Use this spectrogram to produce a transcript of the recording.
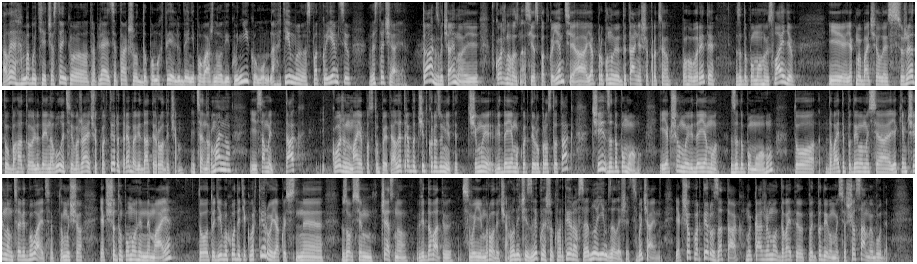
Але, мабуть, частенько трапляється так, що допомогти людині поважного віку нікому, а втім, спадкоємців вистачає. Так, звичайно, і в кожного з нас є спадкоємці. А я пропоную детальніше про це поговорити за допомогою слайдів. І як ми бачили з сюжету, багато людей на вулиці вважають, що квартиру треба віддати родичам. І це нормально. І саме так кожен має поступити. Але треба чітко розуміти, чи ми віддаємо квартиру просто так, чи за допомогу. І якщо ми віддаємо за допомогу, то давайте подивимося, яким чином це відбувається. Тому що якщо допомоги немає, то тоді виходить і квартиру якось не зовсім чесно віддавати своїм родичам. Родичі звикли, що квартира все одно їм залишиться. Звичайно, якщо квартиру за так, ми кажемо, давайте подивимося, що саме буде.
